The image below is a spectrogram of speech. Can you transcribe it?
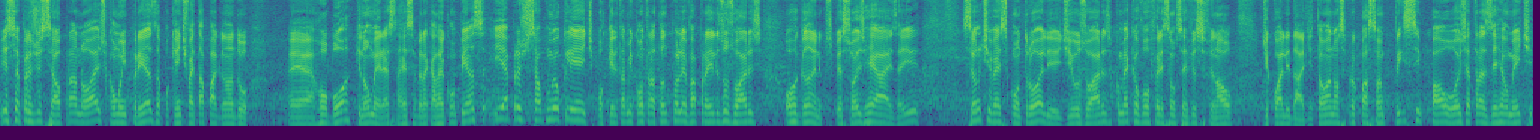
Isso é prejudicial para nós como empresa, porque a gente vai estar tá pagando é, robô que não merece estar tá recebendo aquela recompensa e é prejudicial para o meu cliente, porque ele está me contratando para levar para eles usuários orgânicos, pessoas reais. Aí se eu não tivesse controle de usuários, como é que eu vou oferecer um serviço final de qualidade? Então, a nossa preocupação principal hoje é trazer realmente,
